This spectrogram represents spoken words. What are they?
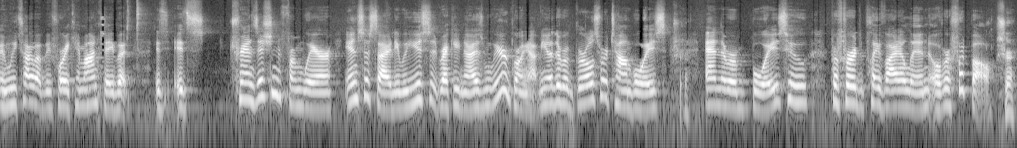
and we talked about before he came on today, but it's, it's transitioned from where in society we used to recognize when we were growing up. You know, there were girls who were tomboys, sure. and there were boys who preferred to play violin over football. Sure.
